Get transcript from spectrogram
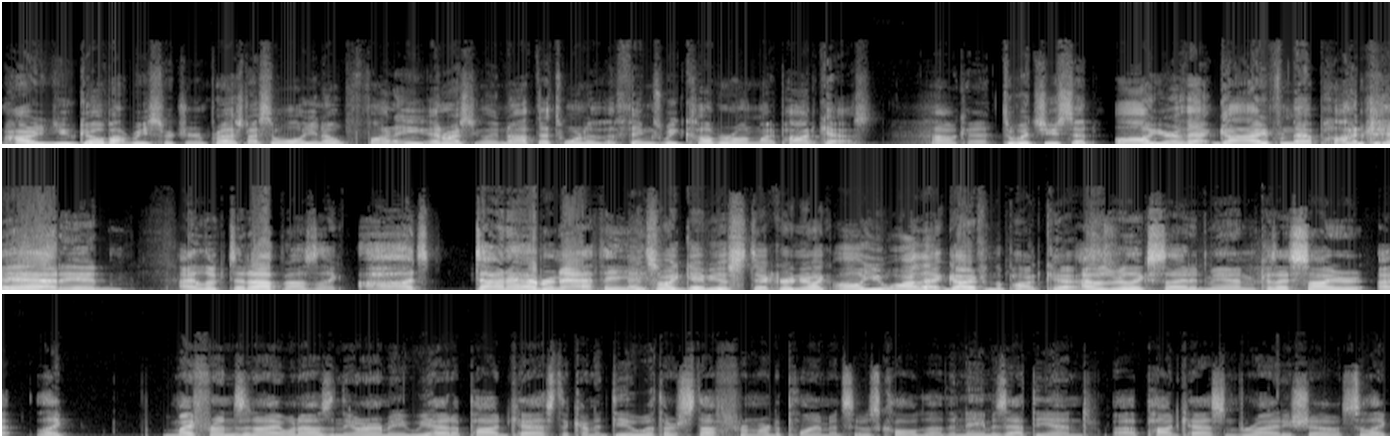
How do you go about research and impression?" I said, "Well, you know, funny, interestingly enough, that's one of the things we cover on my podcast." Oh, okay. To which you said, "Oh, you're that guy from that podcast." Yeah, dude. I looked it up. I was like, "Oh, it's Don Abernathy." And so I gave you a sticker, and you're like, "Oh, you are that guy from the podcast." I was really excited, man, because I saw your I, like my friends and I when I was in the army. We had a podcast to kind of deal with our stuff from our deployments. It was called uh, "The Name Is at the End," uh, podcast and variety show. So like,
